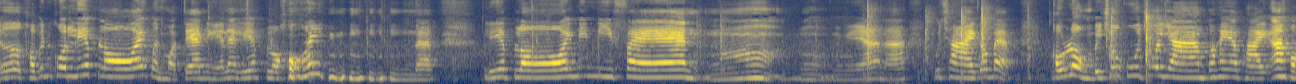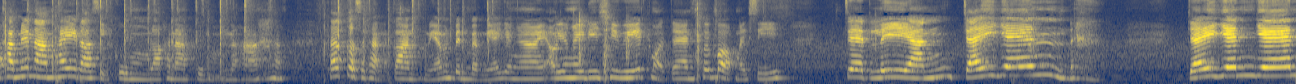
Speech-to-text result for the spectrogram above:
เออ เขาเป็นคนเรียบร้อยเหมือนหมอแจนอย่างเงี้ยแหละเรียบร้อยนะเรียบร้อยไม่มีแฟน อืมอืมอย่างเงี้ยนะผู้ชายก็แบบเขาหลงไปชั่วคู่ชั่วยามก็ให้อภัยอะขอคำแนะนำให้ราศีกุมลัคนากุมนะคะ ถ้าเกิดสถานการณ์แบบนี้มันเป็นแบบนี้ยังไง เอายังไงดีชีวิต หมอแจนช่วยบอกหน่อยสิเจ็ดเหรียญใจเย็น ใจเย็นเย็น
